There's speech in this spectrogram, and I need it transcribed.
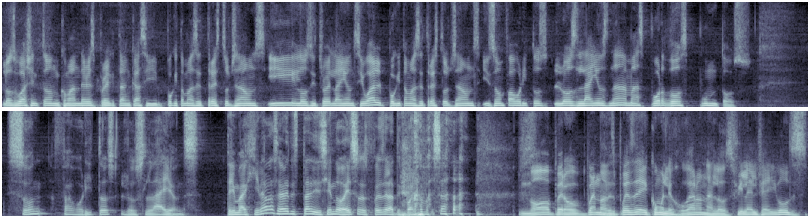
Los Washington Commanders proyectan casi poquito más de 3 touchdowns y los Detroit Lions igual, poquito más de 3 touchdowns y son favoritos los Lions nada más por 2 puntos. Son favoritos los Lions. ¿Te imaginabas haber estado diciendo eso después de la temporada pasada? No, pero bueno, después de cómo le jugaron a los Philadelphia Eagles,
